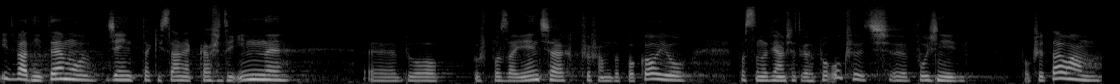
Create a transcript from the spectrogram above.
I dwa dni temu, dzień taki sam jak każdy inny, y, było już po zajęciach, przyszłam do pokoju, postanowiłam się trochę poukryć, y, później poczytałam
